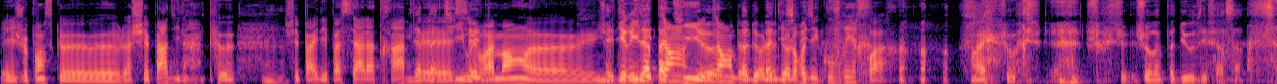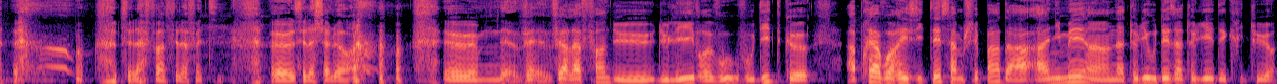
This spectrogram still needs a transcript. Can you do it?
Et je pense que la Shepard, il a un peu, hmm. je sais pas, il est passé à la trappe. Il a pâti. C'est vraiment. Euh, il, dire, il, a pâti. Euh, temps, de, de, de, le redécouvrir, quoi. ouais. J'aurais pas dû oser faire ça. c'est la fin, c'est la fatigue, euh, c'est la chaleur. Hein. Euh, vers la fin du, livre, vous, vous dites que après avoir hésité, Sam Shepard a, a animé un atelier ou des ateliers d'écriture.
